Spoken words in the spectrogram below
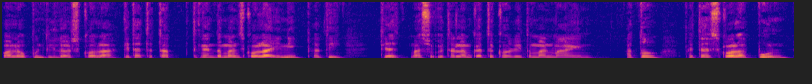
walaupun di luar sekolah kita tetap dengan teman sekolah ini berarti dia masuk ke dalam kategori teman main. Atau beda sekolah pun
